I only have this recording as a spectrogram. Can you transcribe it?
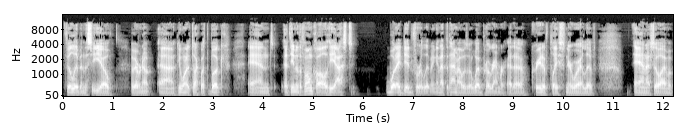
Phil Libin, the CEO of Evernote. Uh, he wanted to talk about the book. And at the end of the phone call, he asked what I did for a living. And at the time, I was a web programmer at a creative place near where I live. And I said, well, I'm a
